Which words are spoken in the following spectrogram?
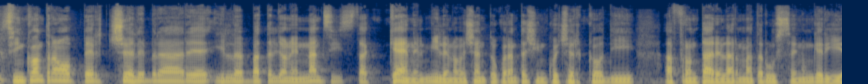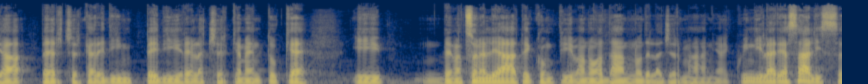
si incontrano per celebrare il battaglione nazista che nel 1945 cercò di affrontare l'armata russa in Ungheria per cercare di impedire l'accerchiamento che i- le nazioni alleate compivano a danno della Germania. E quindi Ilaria Salis,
